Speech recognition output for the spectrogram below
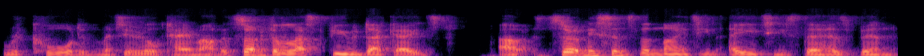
recorded material came out. It's certainly for the last few decades. Uh, certainly since the 1980s, there has been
